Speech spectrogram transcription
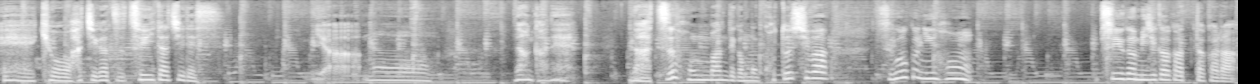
えー今日8月1日です。いやーもう、なんかね、夏本番っていうかもう今年はすごく日本、梅雨が短かったから、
